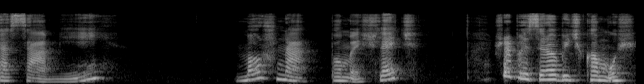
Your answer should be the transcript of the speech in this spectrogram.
Czasami można pomyśleć, żeby zrobić komuś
